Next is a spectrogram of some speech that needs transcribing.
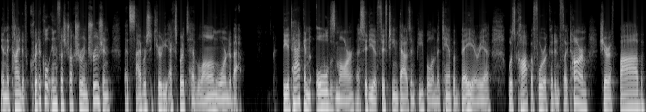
in the kind of critical infrastructure intrusion that cybersecurity experts have long warned about. The attack in Oldsmar, a city of 15,000 people in the Tampa Bay area, was caught before it could inflict harm, Sheriff Bob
